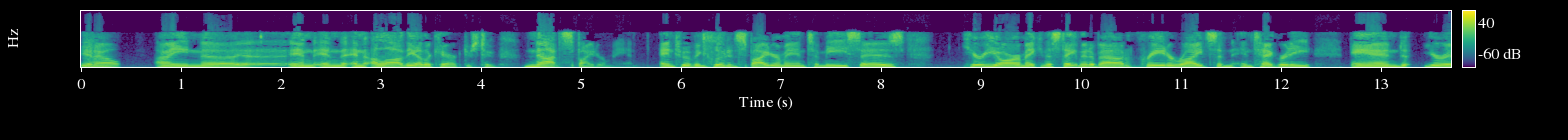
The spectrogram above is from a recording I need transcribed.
You know, I mean, uh, and and and a lot of the other characters too. Not Spider-Man, and to have included Spider-Man to me says, here you are making a statement about mm-hmm. creator rights and integrity, and you're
